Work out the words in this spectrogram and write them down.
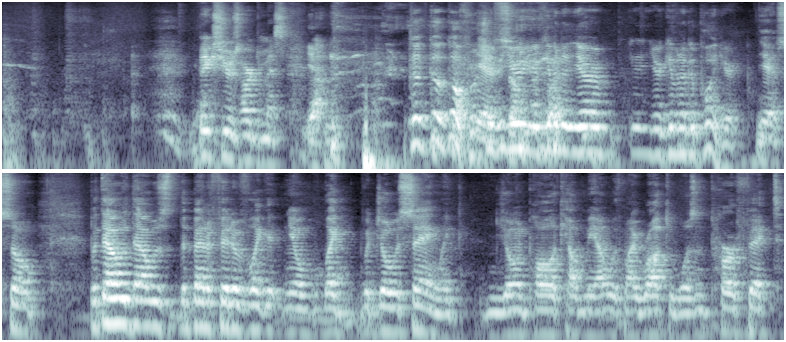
Big shoes, hard to miss. Yeah. Go go go for it. Yeah, you're, so- you're, you're giving it. You're you're giving a good point here. Yeah, so, but that was that was the benefit of like you know like what Joe was saying. Like Joe and Pollock helped me out with my ruck. It wasn't perfect.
